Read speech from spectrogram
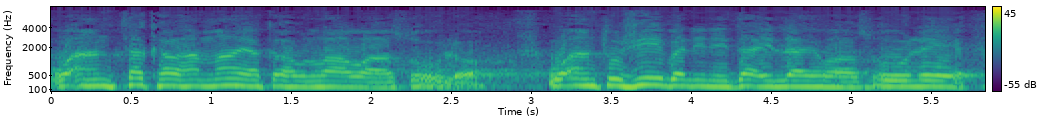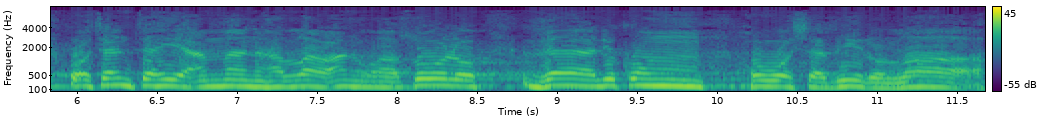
وأن تكره ما يكره الله ورسوله وأن تجيب لنداء الله ورسوله وتنتهي عما نهى الله عنه ورسوله. ذلكم هو سبيل الله.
